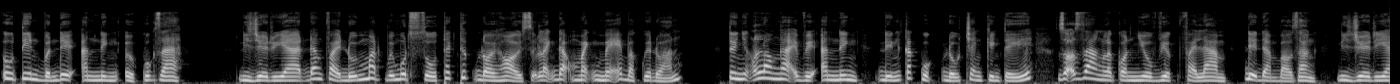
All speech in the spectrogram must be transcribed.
ưu tiên vấn đề an ninh ở quốc gia. Nigeria đang phải đối mặt với một số thách thức đòi hỏi sự lãnh đạo mạnh mẽ và quyết đoán. Từ những lo ngại về an ninh đến các cuộc đấu tranh kinh tế, rõ ràng là còn nhiều việc phải làm để đảm bảo rằng Nigeria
